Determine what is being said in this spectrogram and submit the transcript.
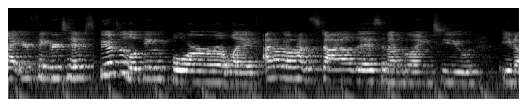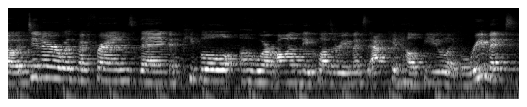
at your fingertips. If you guys are looking for like, I don't know how to style this and I'm going to, you know, a dinner with my friends, then people who are on the Closet Remix app can help you like remix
